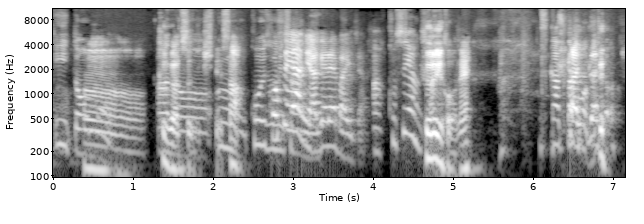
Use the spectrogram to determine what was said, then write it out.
いいとう。ん、思う。9月に来てさ、小コセヤにあげればいいじゃん。あ、コセヤ古い方ね。使った方ね。よ。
